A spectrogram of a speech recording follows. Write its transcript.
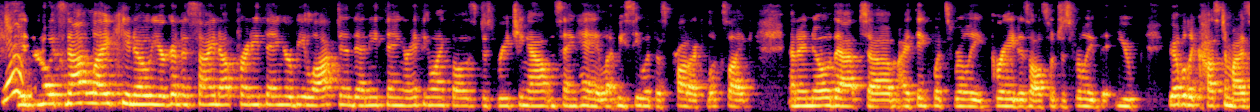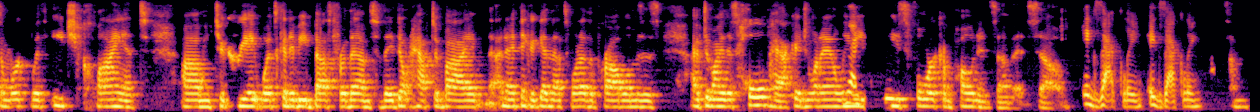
Yeah. You know, it's not like, you know, you're going to sign up for anything or be locked into anything or anything like those, just reaching out and saying, hey, let me see what this product looks like. And I know that um, I think what's really great is also just really that you, you're able to customize and work with each client um, to create what's going to be best for them so they don't have to buy. And I think, again, that's one of the problems is I have to buy this whole package when I only need these four components of it. So exactly, exactly. Awesome.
